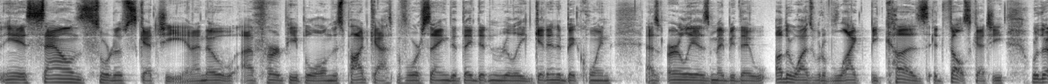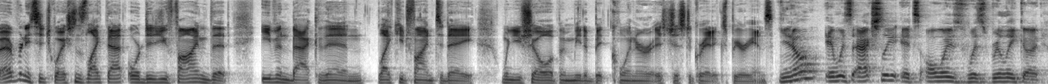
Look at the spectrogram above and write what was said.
it sounds sort of sketchy. And I know I've heard people on this podcast before saying that they didn't really get into Bitcoin as early as maybe they otherwise would have liked because it felt sketchy. Were there ever any situations like that? Or did you find that even back then, like you'd find today, when you show up and meet a Bitcoiner, it's just a great experience? You know, it was actually, it's always was really good.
